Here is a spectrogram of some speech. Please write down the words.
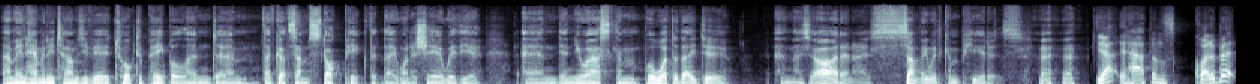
I mean, how many times have you talked to people and um, they've got some stock pick that they want to share with you, and then you ask them, "Well, what do they do?" And they say, "Oh, I don't know, something with computers." yeah, it happens quite a bit,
